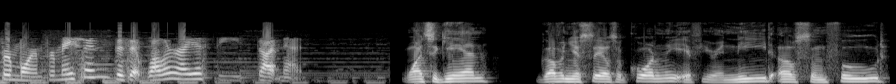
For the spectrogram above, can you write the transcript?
For more information, visit wallerisd.net. Once again, govern yourselves accordingly. If you're in need of some food,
